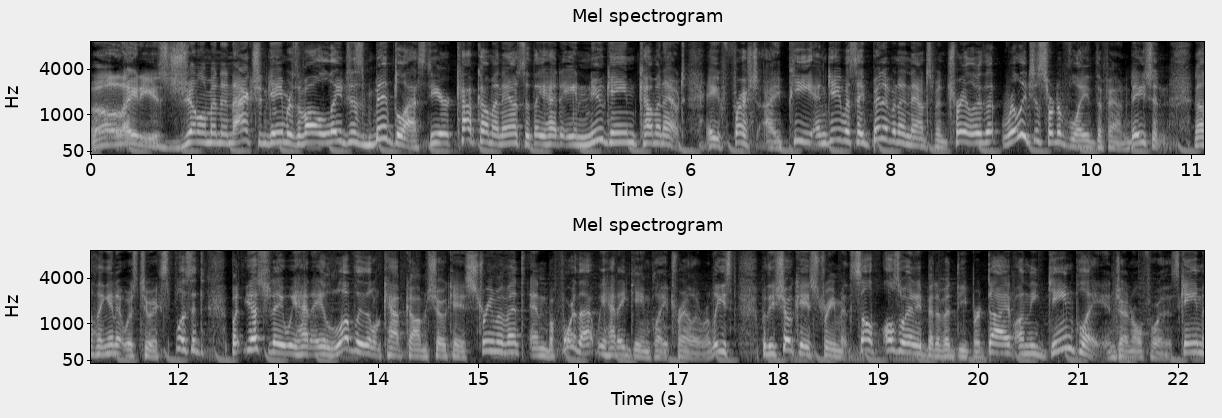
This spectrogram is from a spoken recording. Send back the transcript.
Ladies, gentlemen, and action gamers of all ages, mid last year, Capcom announced that they had a new game coming out, a fresh IP, and gave us a bit of an announcement trailer that really just sort of laid the foundation. Nothing in it was too explicit, but yesterday we had a lovely little Capcom showcase stream event, and before that we had a gameplay trailer released, but the showcase stream itself also had a bit of a deeper dive on the gameplay in general for this game,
